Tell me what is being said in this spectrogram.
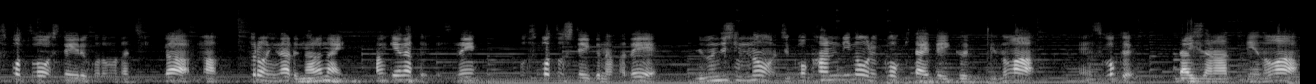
スポーツをしている子供たちが、まあ、プロになる、ならない、関係なくですね、スポーツをしていく中で、自分自身の自己管理能力を鍛えていくっていうのは、えー、すごく大事だなっていうのは、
